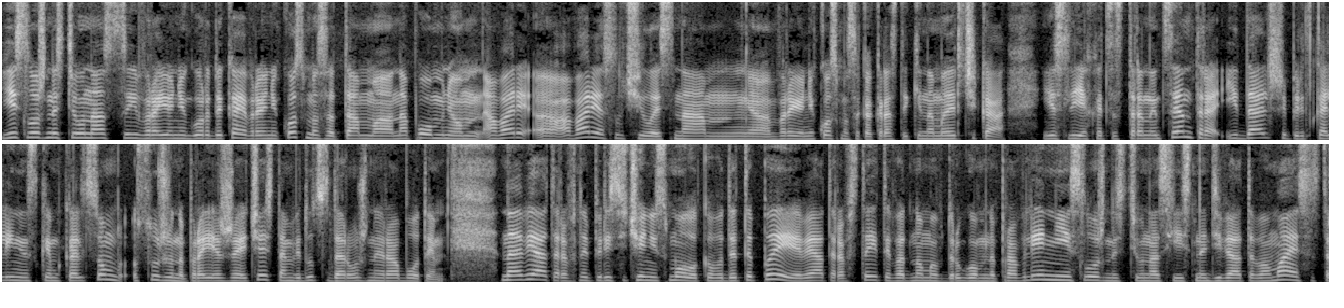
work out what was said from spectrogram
Есть сложности у нас и в районе города К, и в районе Космоса. Там, э, напомню, авария, авария случилась на, в районе Космоса как раз-таки на Маярчика. Если ехать со стороны центра и дальше перед Калининским кольцом сужена проезжая часть, там ведутся дорожные работы. На авиаторов на пересечении Смолокова ДТП и авиаторов стоит и в одном, и в другом направлении. Сложности у нас есть на 9 мая со стороны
